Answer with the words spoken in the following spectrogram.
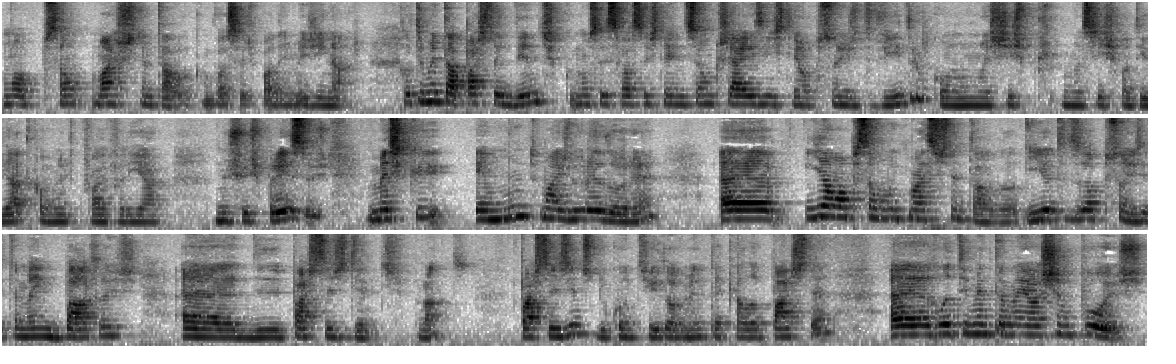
uma opção mais sustentável, como vocês podem imaginar. Relativamente à pasta de dentes, não sei se vocês têm noção que já existem opções de vidro com uma X, uma X quantidade, que obviamente vai variar nos seus preços, mas que é muito mais duradoura uh, e é uma opção muito mais sustentável. E outras opções é também barras uh, de pastas de dentes. Pronto. Pastas de dentes, do conteúdo, obviamente, daquela pasta. Uh, relativamente também aos shampoos,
